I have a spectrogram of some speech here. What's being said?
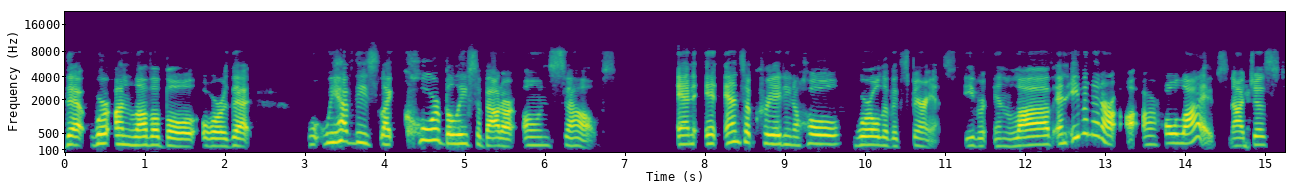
that we're unlovable or that we have these like core beliefs about our own selves. And it ends up creating a whole world of experience even in love and even in our our whole lives not just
